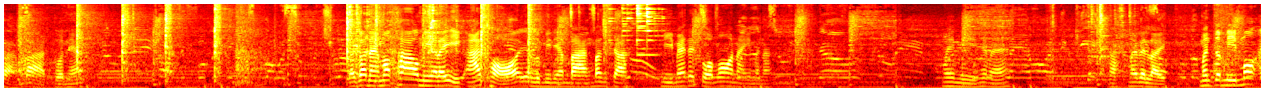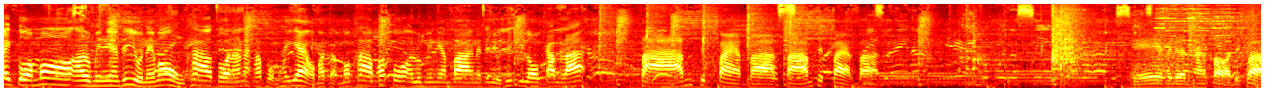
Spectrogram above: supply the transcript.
13 บาทตัวเนี้ยแล้วก็ในหม้อข้าวมีอะไรอีกอาร์ตขออลูมิเนียมบางบ้างจ้ะมีไหมในตัวหม้อในมันนะไม่มีใช่ไหมอะไม่เป็นไร มันจะมีหม้อไอตัวหม้ออลูมิเนียมที่อยู่ในหม้อหุงข้าวตัวนั้นนะครับผมให้แยกออกมาจากหม้อข้าวเพราะตัวอลูมิเนียมบางเนี่ยจะอยู่ที่กิโลกรัมละ 38 บาท 38 บาทโอเคไปเดินทางต่อดีกว่า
